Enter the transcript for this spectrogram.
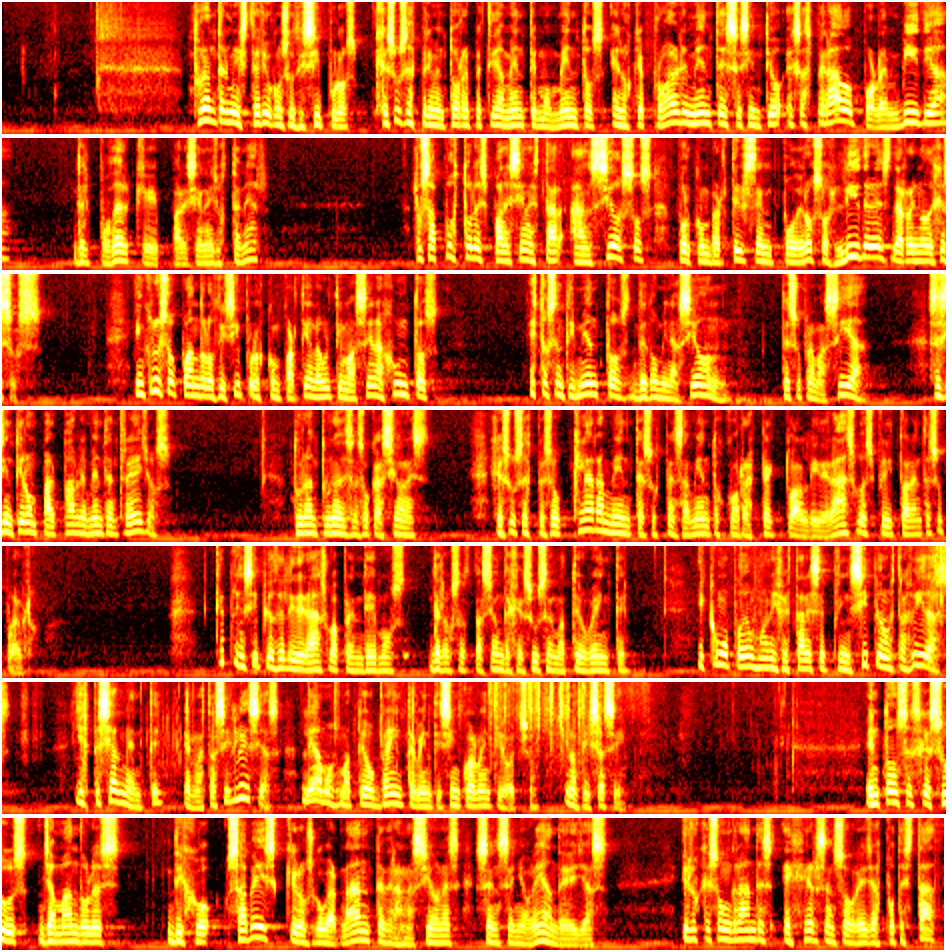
Durante el ministerio con sus discípulos, Jesús experimentó repetidamente momentos en los que probablemente se sintió exasperado por la envidia del poder que parecían ellos tener los apóstoles parecían estar ansiosos por convertirse en poderosos líderes del reino de Jesús. Incluso cuando los discípulos compartían la última cena juntos, estos sentimientos de dominación, de supremacía, se sintieron palpablemente entre ellos. Durante una de esas ocasiones, Jesús expresó claramente sus pensamientos con respecto al liderazgo espiritual entre su pueblo. ¿Qué principios de liderazgo aprendemos de la exhortación de Jesús en Mateo 20? ¿Y cómo podemos manifestar ese principio en nuestras vidas? Y especialmente en nuestras iglesias. Leamos Mateo 20, 25 al 28 y nos dice así. Entonces Jesús, llamándoles, dijo, sabéis que los gobernantes de las naciones se enseñorean de ellas, y los que son grandes ejercen sobre ellas potestad.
